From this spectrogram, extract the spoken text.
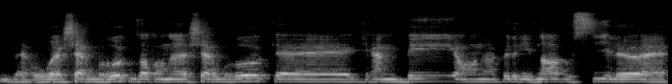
Zéro. Sherbrooke, nous autres, on a Sherbrooke, Granby, on a un peu de Rive-Nord aussi. Là,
